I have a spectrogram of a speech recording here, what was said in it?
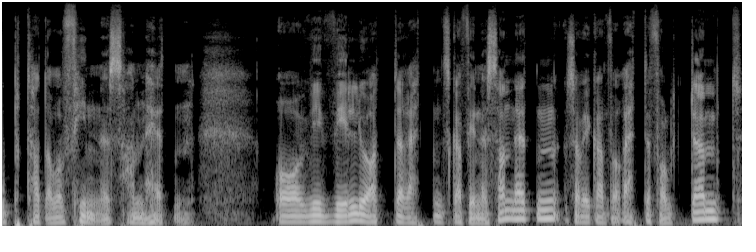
opptatt av å finne sannheten. Og vi vil jo at retten skal finne sannheten, så vi kan få rette folk dømt,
